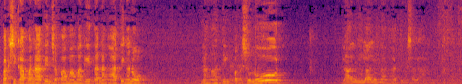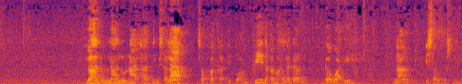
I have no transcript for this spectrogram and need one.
Pagsikapan natin sa pamamagitan ng ating ano, ng ating pagsunod, lalong-lalo na ang ating sala. Lalong-lalo na ang ating sala sapagkat ito ang pinakamahalagang gawain ng isang Muslim.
